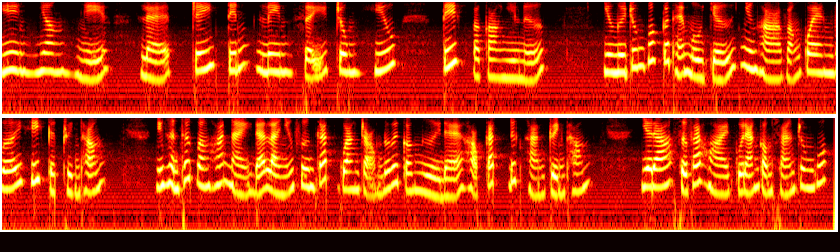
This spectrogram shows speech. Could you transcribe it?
duyên, nhân, nghĩa, lễ, trí, tín, liêm, sĩ, trung, hiếu, tiết và còn nhiều nữa. Nhiều người Trung Quốc có thể mù chữ nhưng họ vẫn quen với hí kịch truyền thống. Những hình thức văn hóa này đã là những phương cách quan trọng đối với con người để học cách đức hạnh truyền thống. Do đó, sự phá hoại của Đảng Cộng sản Trung Quốc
